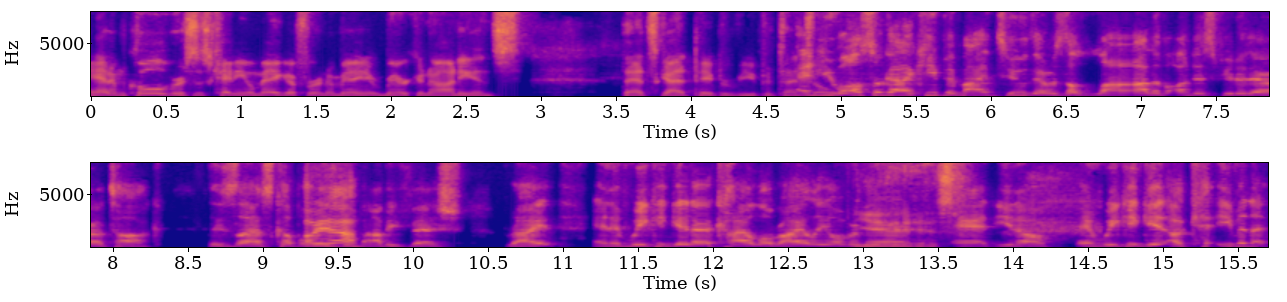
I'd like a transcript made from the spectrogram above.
Adam Cole versus Kenny Omega for an American audience, that's got pay per view potential. And you also got to keep in mind too, there was a lot of undisputed era talk these last couple Oh, weeks yeah. with Bobby Fish, right? And if we can get a Kyle O'Reilly over there, and you know, and we could get a even a,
